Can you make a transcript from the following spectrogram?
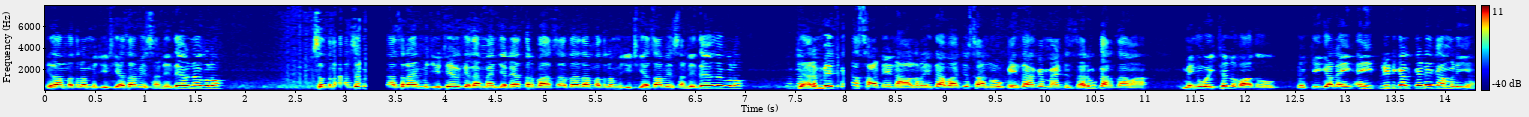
ਇਹਦਾ ਮਤਲਬ ਮਜੀਠੀਆ ਸਾਹਿਬ ਹਿੱਸਾ ਲੈਂਦੇ ਉਹਨਾਂ ਕੋਲੋਂ। ਸਤਨਾਮ ਸਿੰਘ ਕਸਰਾਏ ਮਜੀਠੇ ਹਲਕੇ ਦਾ ਮੈਨੇਜਰ ਰਿਹਾ ਦਰਬਾਰ ਸਾਹਿਬ ਦਾ ਇਹਦਾ ਮਤਲਬ ਮਜੀਠੀਆ ਸਾਹਿਬ ਹਿੱਸਾ ਲੈਂਦੇ ਉਹਦੇ ਕੋਲੋਂ? ਯਾਰ ਮੇਰੇ ਸਾਡੇ ਨਾਲ ਰਹਿੰਦਾ ਵਾ ਜੇ ਸਾਨੂੰ ਉਹ ਕਹਿੰਦਾ ਕਿ ਮੈਂ ਡਿਜ਼ਰਵ ਕਰਦਾ ਵਾਂ ਮੈਨੂੰ ਇੱਥੇ ਲਵਾ ਦਿਓ। ਤੇ ਕੀ ਗੱਲ ਅਸੀਂ ਅਸੀਂ ਪੋਲੀਟੀਕਲ ਕਿਹੜੇ ਕੰਮ ਲਈ ਆ?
